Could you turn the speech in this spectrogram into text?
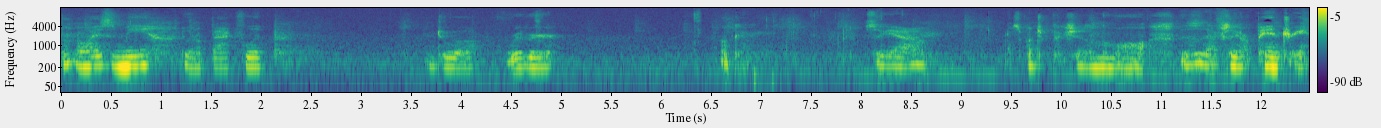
I don't know why this is me doing a backflip into a river. Okay. So yeah a bunch of pictures on the wall. This is actually our pantry.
